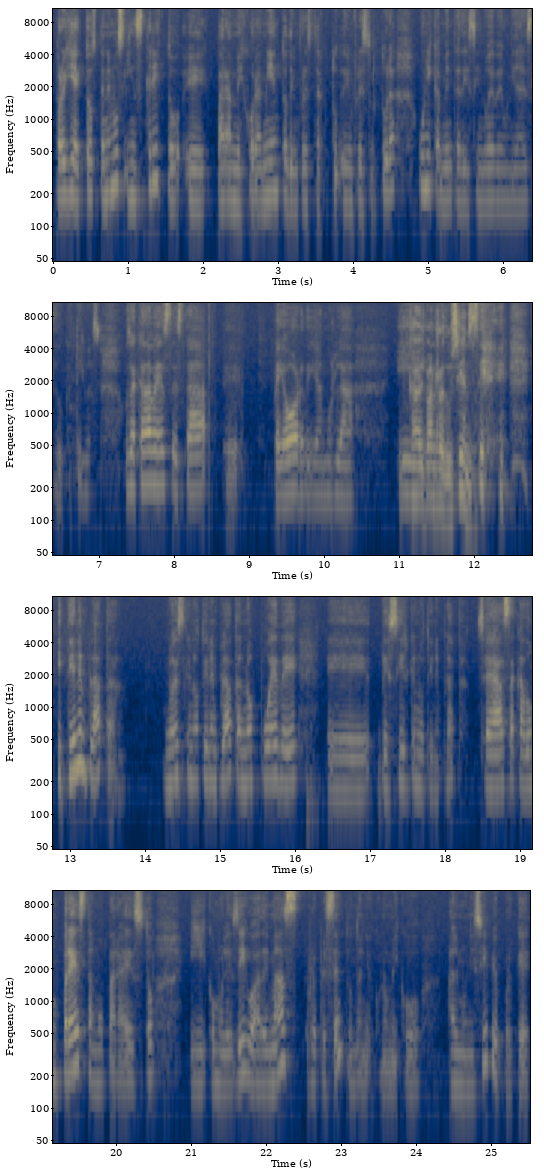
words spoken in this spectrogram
proyectos, tenemos inscrito eh, para mejoramiento de infraestructura, únicamente 19 unidades educativas. O sea, cada vez está eh, peor, digamos, la... Y, cada vez van reduciendo. Sí, y tienen plata. No es que no tienen plata, no puede decir que no tiene plata. Se ha sacado un préstamo para esto y como les digo, además representa un daño económico al municipio porque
